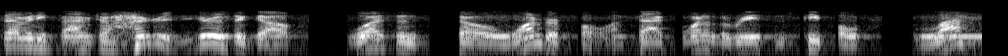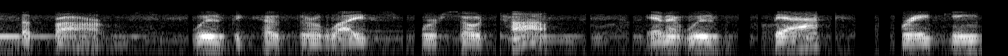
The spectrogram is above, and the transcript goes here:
75 to 100 years ago wasn't so wonderful. In fact, one of the reasons people left the farms was because their lives were so tough, and it was back-breaking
